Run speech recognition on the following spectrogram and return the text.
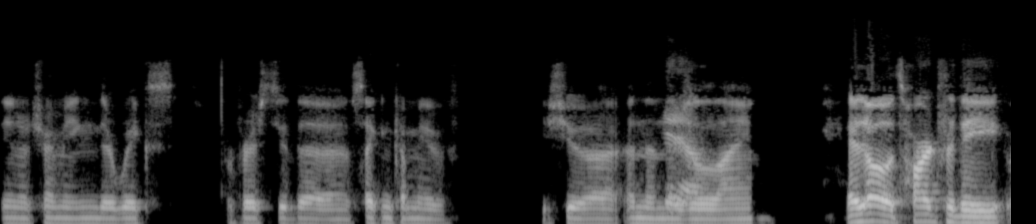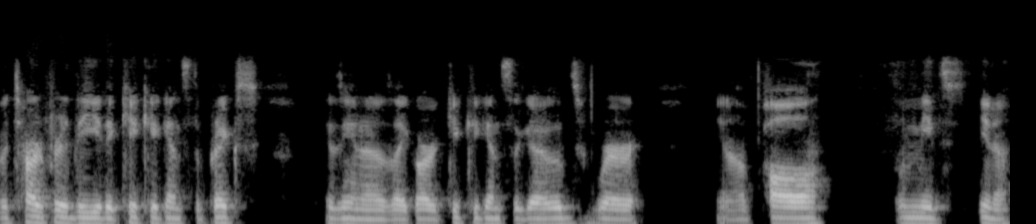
you know trimming their wicks refers to the second coming of Yeshua and then there's Yeah. a line and, oh it's hard for the it's hard for thee to kick against the pricks because you know like or kick against the goads where you know Paul meets you know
